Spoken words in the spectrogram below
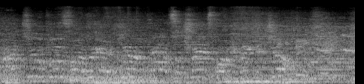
Red 2, Blue 5, we got a clear path so transport can make the jump.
